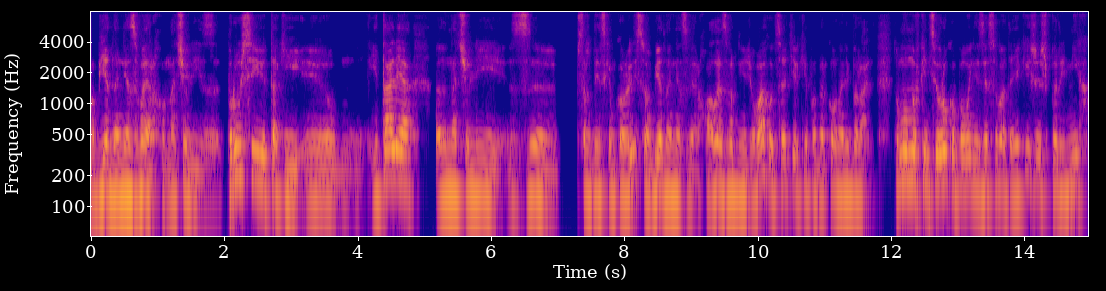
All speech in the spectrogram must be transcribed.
об'єднання зверху на чолі з Прусією, так і е, Італія е, на чолі з Сардинським королівством об'єднання зверху. Але зверніть увагу, це тільки помірково ліберальне. Тому ми в кінці року повинні з'ясувати, який же ж переміг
